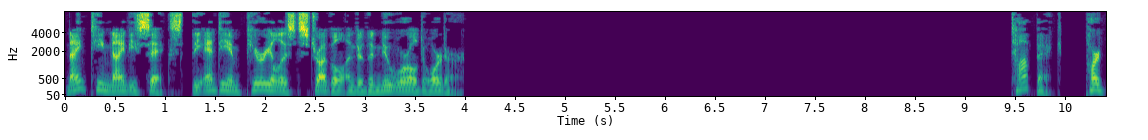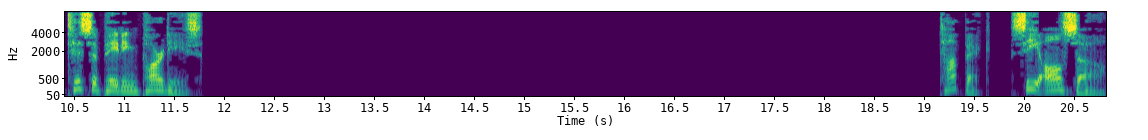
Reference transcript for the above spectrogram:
1996 – The anti-imperialist struggle under the New World Order. Participating parties. See also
